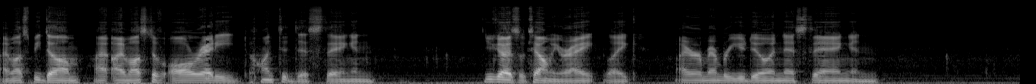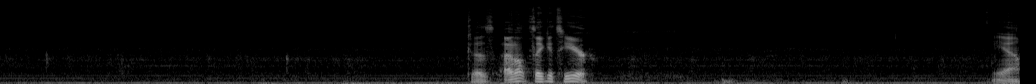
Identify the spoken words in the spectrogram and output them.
I must be dumb. I, I must have already hunted this thing and you guys will tell me, right? Like, I remember you doing this thing and... Because I don't think it's here. Yeah.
